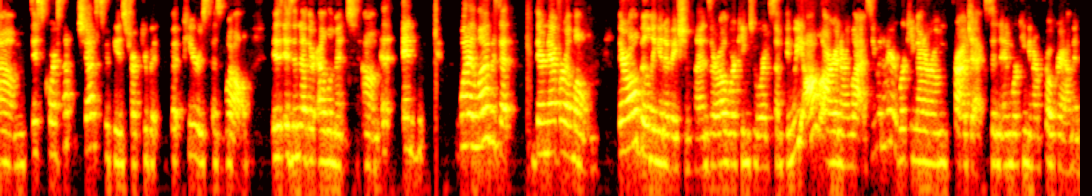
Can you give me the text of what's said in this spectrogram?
um, discourse, not just with the instructor, but, but peers as well, is, is another element. Um, and, and what I love is that they're never alone they're all building innovation plans. They're all working towards something. We all are in our lives. You and I are working on our own projects and, and working in our program. And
